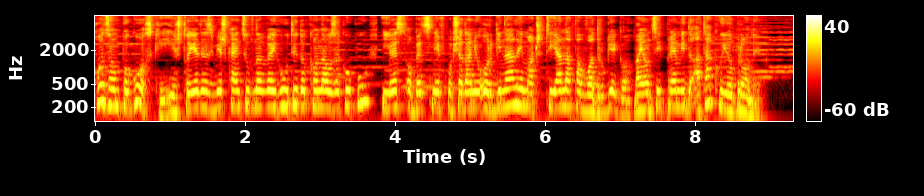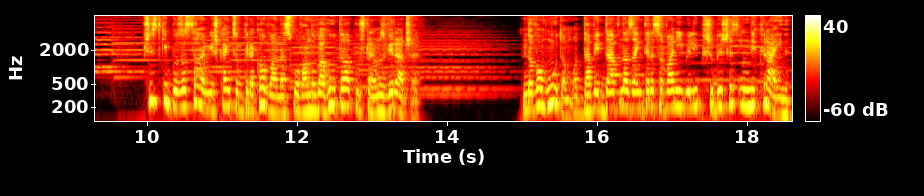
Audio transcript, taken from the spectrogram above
Chodzą pogłoski, iż to jeden z mieszkańców Nowej Huty dokonał zakupu i jest obecnie w posiadaniu oryginalnej maczety Jana Pawła II, mającej premię do ataku i obrony. Wszystkim pozostałym mieszkańcom Krakowa na słowa Nowa Huta puszczają zwieracze. Nową hutą od dawien dawna zainteresowani byli przybysze z innych krain,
